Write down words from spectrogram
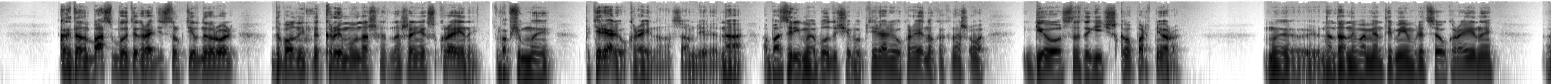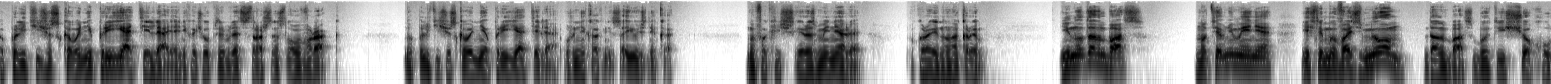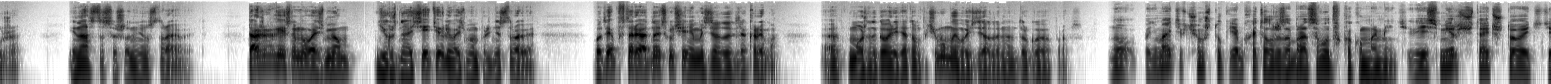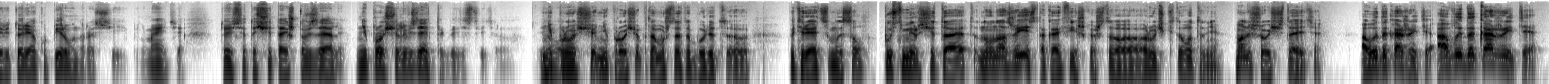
Как Донбасс будет играть деструктивную роль дополнительно Крыму в наших отношениях с Украиной. В общем, мы потеряли Украину, на самом деле. На обозримое будущее мы потеряли Украину как нашего геостратегического партнера. Мы на данный момент имеем в лице Украины э, политического неприятеля, я не хочу употреблять страшное слово «враг», но политического неприятеля, уже никак не союзника. Мы фактически разменяли Украину на Крым. И на Донбасс. Но, тем не менее, если мы возьмем Донбасс, будет еще хуже. И нас это совершенно не устраивает. Так же, как если мы возьмем Южную Осетию или возьмем Приднестровье. Вот я повторяю, одно исключение мы сделали для Крыма – можно говорить о том, почему мы его сделали, но другой вопрос. Ну, понимаете, в чем штука? Я бы хотел разобраться вот в каком моменте. Весь мир считает, что эти территории оккупированы Россией, понимаете? То есть это считай, что взяли. Не проще ли взять тогда действительно? И не вот. проще, не проще, потому что это будет э, потерять смысл. Пусть мир считает, но у нас же есть такая фишка, что ручки-то вот они. Мало ли что вы считаете. А вы докажите, а вы докажите.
